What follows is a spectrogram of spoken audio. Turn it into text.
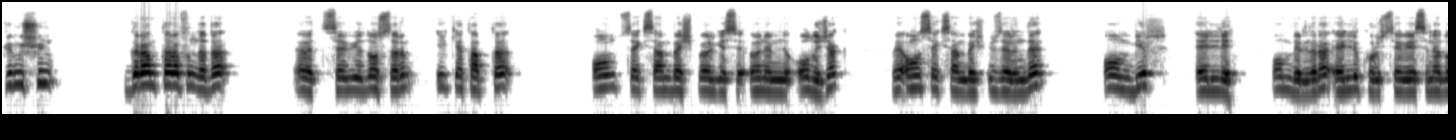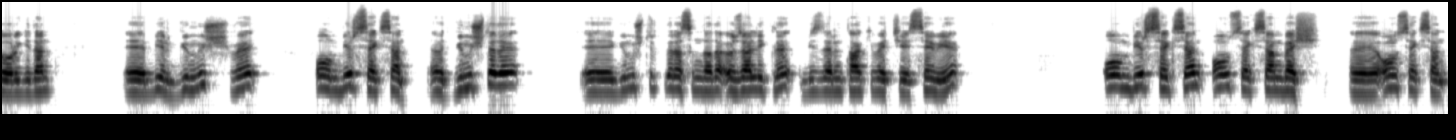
Gümüşün gram tarafında da evet sevgili dostlarım ilk etapta 10.85 bölgesi önemli olacak ve 10.85 üzerinde 11.50 11 lira 50 kuruş seviyesine doğru giden e, bir gümüş ve 11.80 evet gümüşte de e, gümüş Türk lirasında da özellikle bizlerin takip edeceği seviye 11.80 10.85 e, 10.80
